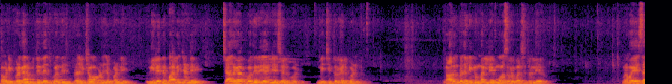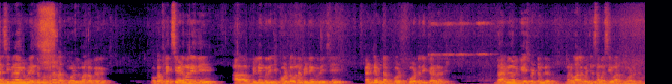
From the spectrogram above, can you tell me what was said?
కాబట్టి ఇప్పటికైనా బుద్ధి తెచ్చుకోండి ప్రజలకు క్షమాపణ చెప్పండి వీలైతే పాలించండి చేత కాకపోతే రిజైన్ చేసి వెళ్ళిపోండి మీ చిత్తూరుకు వెళ్ళిపోండి. మీరు ప్రజలు ఇంకా మళ్ళీ మోసపోయే పరిస్థితులు లేరు. మరి వైఎస్ఆర్సీపీ నాయకులు కూడా ఎందుకు ఊరుకున్నారు? అర్థం వాళ్ళు ఒక ఒక ఫ్లెక్స్ చేయడం అనేది ఆ బిల్డింగ్ గురించి కోర్టులో ఉన్న బిల్డింగ్ గురించి కంటెంప్ట్ ఆఫ్ కోర్టు కోర్టు ధిక్కరణ అది. దాని మీద వాళ్ళు కేసు పెట్టడం లేదు. మరి వాళ్ళకి వచ్చిన సమస్య ఏమో అర్థం కావడం లేదు.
